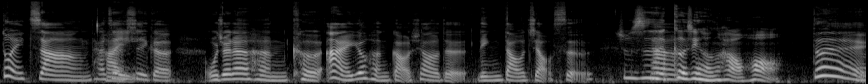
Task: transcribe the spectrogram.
队长，他这是一个我觉得很可爱又很搞笑的领导角色，就是个性很好哈，对，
